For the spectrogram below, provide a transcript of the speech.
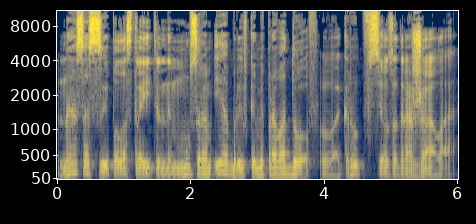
Нас осыпало строительным мусором и обрывками проводов. Вокруг все задрожало.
